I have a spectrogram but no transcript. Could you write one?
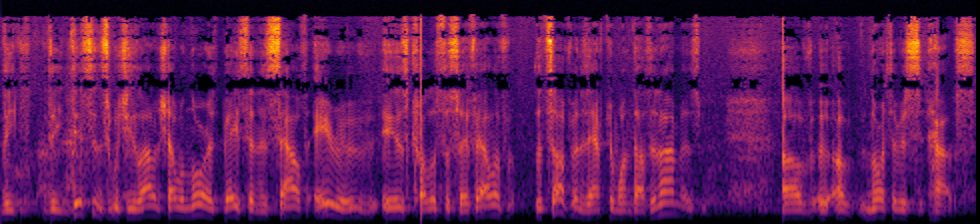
The, the distance which he's allowed to travel north based on his south Erev is Kolos to Seif Aleph Litzafin is after 1,000 amas of, of north of his house.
